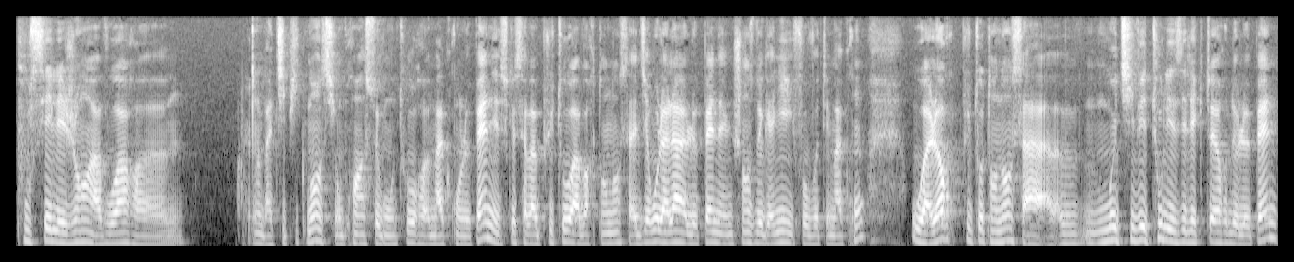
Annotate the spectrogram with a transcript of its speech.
pousser les gens à avoir bah, typiquement, si on prend un second tour euh, Macron-Le Pen, est-ce que ça va plutôt avoir tendance à dire oh là là, Le Pen a une chance de gagner, il faut voter Macron? Ou alors plutôt tendance à motiver tous les électeurs de Le Pen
